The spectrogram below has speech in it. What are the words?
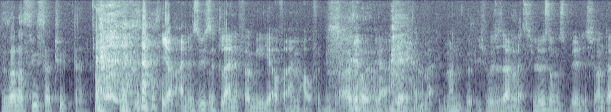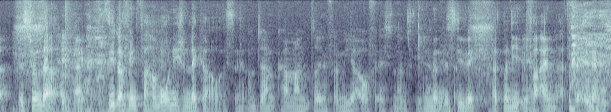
besonders süßer Typ dann. ja, eine süße kleine Familie auf einem Haufen. Also, ja. Okay. Man, ich würde sagen, das Lösungsbild ist schon da. Ist schon da, okay. Sieht auf jeden Fall harmonisch und lecker aus. Und dann kann man seine Familie aufessen, dann ist die, dann, dann ist die weg. Hat man die ja. vereinbart, verinnerlicht.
